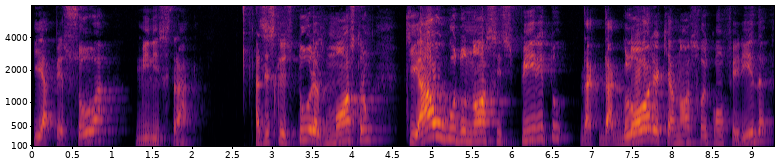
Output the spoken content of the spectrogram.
e a pessoa ministrada. As Escrituras mostram que algo do nosso espírito, da, da glória que a nós foi conferida,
